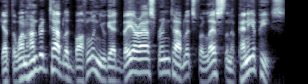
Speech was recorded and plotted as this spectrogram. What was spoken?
Get the 100 tablet bottle and you get Bayer aspirin tablets for less than a penny apiece.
